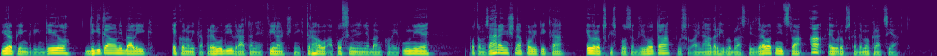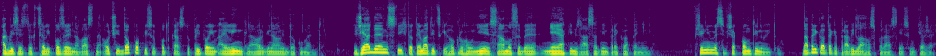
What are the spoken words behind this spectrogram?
European Green Deal, digitálny balík, ekonomika pre ľudí, vrátanie finančných trhov a posilnenie bankovej únie, potom zahraničná politika, európsky spôsob života, tu sú aj návrhy v oblasti zdravotníctva a európska demokracia. Ak by ste si to chceli pozrieť na vlastné oči, do popisu podcastu pripojím aj link na originálny dokument. Žiaden z týchto tematických okruhov nie je sám o sebe nejakým zásadným prekvapením. Všimnime si však kontinuitu. Napríklad také pravidlá hospodárskej súťaže.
